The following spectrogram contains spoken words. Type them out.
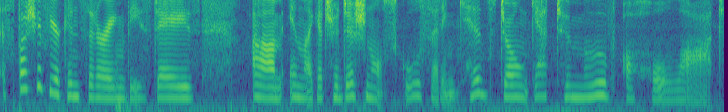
especially if you're considering these days um, in like a traditional school setting, kids don't get to move a whole lot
